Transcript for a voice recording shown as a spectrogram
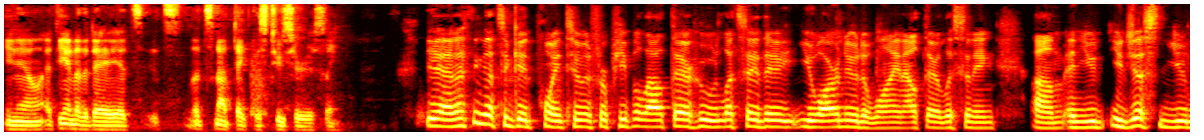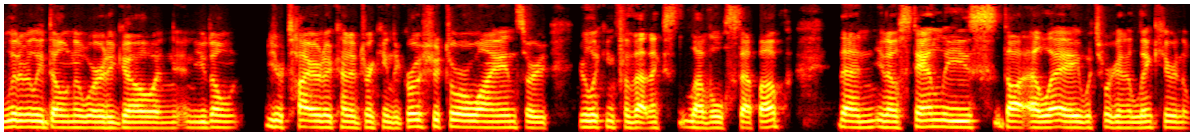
you know, at the end of the day, it's it's let's not take this too seriously. Yeah, and I think that's a good point too. And for people out there who, let's say they you are new to wine out there listening, um, and you you just you literally don't know where to go, and and you don't you're tired of kind of drinking the grocery store wines or you're looking for that next level step up, then, you know, stanleys.la, which we're going to link here in the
